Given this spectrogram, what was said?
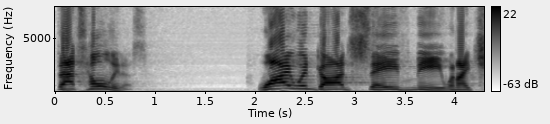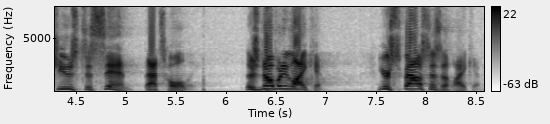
that's holiness. Why would God save me when I choose to sin? That's holy. There's nobody like Him. Your spouse isn't like Him.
